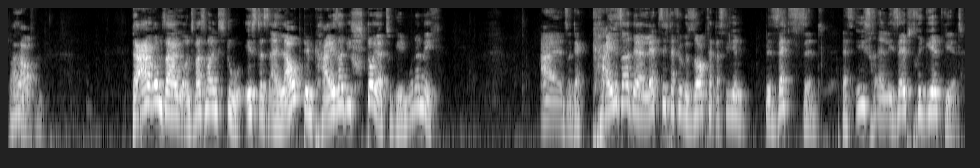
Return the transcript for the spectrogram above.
Pass auf. Darum sage uns, was meinst du? Ist es erlaubt, dem Kaiser die Steuer zu geben oder nicht? Also, der Kaiser, der letztlich dafür gesorgt hat, dass wir besetzt sind, dass Israel nicht selbst regiert wird.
